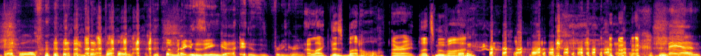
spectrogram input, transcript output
butthole butthole magazine guy. is pretty great. I like this butthole. All right, let's move on. Man,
